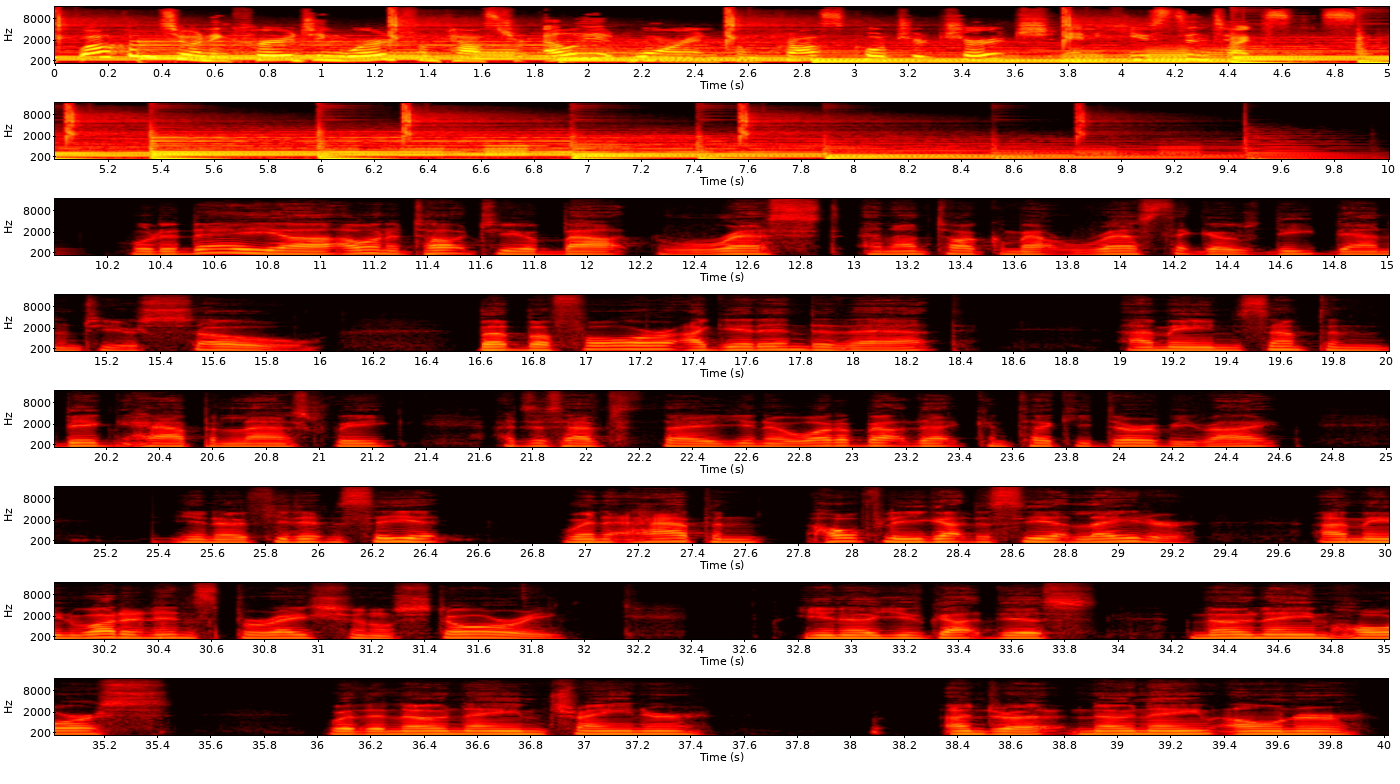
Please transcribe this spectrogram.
Welcome to an encouraging word from Pastor Elliot Warren from Cross Culture Church in Houston, Texas. Well, today uh, I want to talk to you about rest, and I'm talking about rest that goes deep down into your soul. But before I get into that, I mean, something big happened last week. I just have to say, you know, what about that Kentucky Derby, right? You know, if you didn't see it when it happened, hopefully you got to see it later. I mean, what an inspirational story. You know, you've got this no name horse with a no name trainer under a no name owner.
